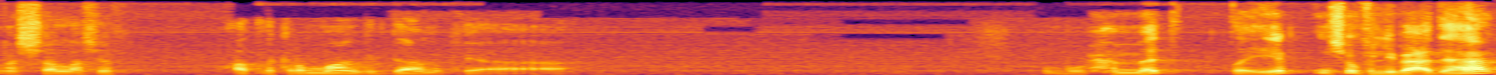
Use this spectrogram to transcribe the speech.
ما شاء الله شوف حاط لك رمان قدامك يا أبو محمد. طيب نشوف اللي بعدها.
